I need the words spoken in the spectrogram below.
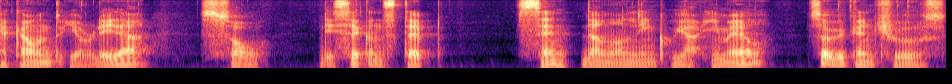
account, your data. So the second step, send download link via email. So you can choose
